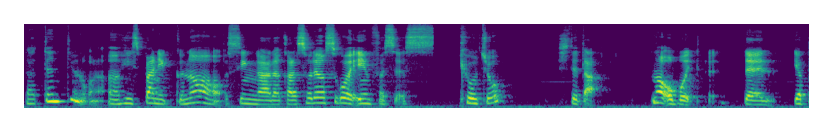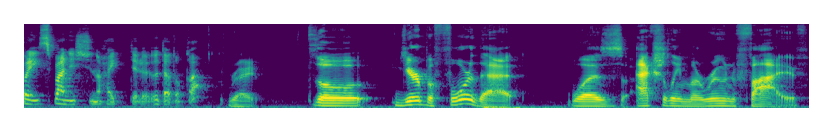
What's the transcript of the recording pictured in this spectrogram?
ラテンっていうのかな、うん、ヒスパニックのシンガーだからそれをすごいエンファシス強調してたのを覚えてるでやっぱりスパニッシュの入ってる歌とか Right. The year before that was actually Maroon 5.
